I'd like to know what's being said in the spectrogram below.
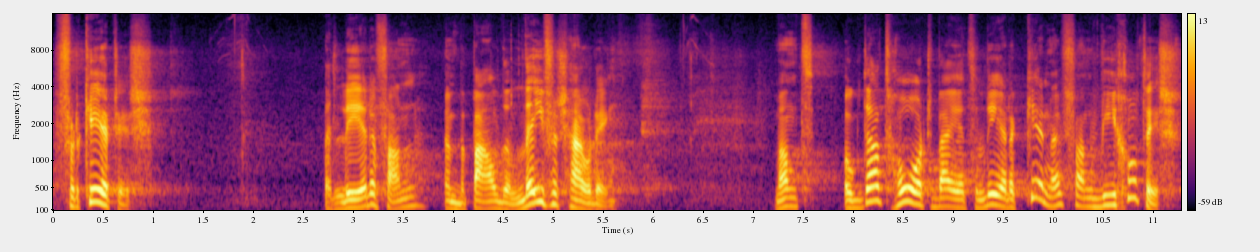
verkeerd is. Het leren van een bepaalde levenshouding. Want ook dat hoort bij het leren kennen van wie God is.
